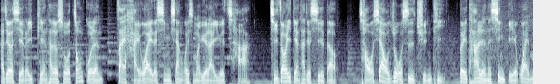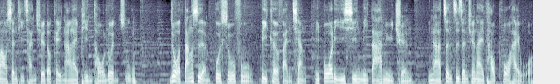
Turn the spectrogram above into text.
他就写了一篇，他就说中国人在海外的形象为什么越来越差？其中一点他就写到，嘲笑弱势群体，对他人的性别、外貌、身体残缺都可以拿来品头论足。若当事人不舒服，立刻反呛，你玻璃心，你打女权，你拿政治正确那一套迫害我，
